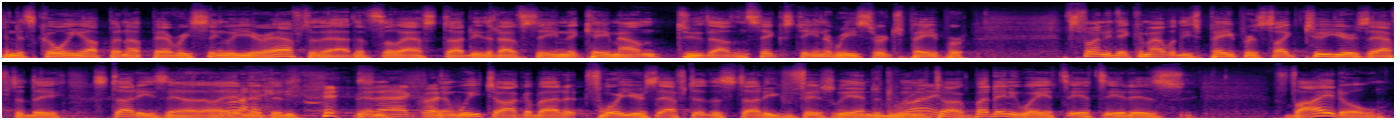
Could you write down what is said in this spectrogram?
And it's going up and up every single year after that. That's the last study that I've seen that came out in 2016, a research paper. It's funny, they come out with these papers like two years after the studies and Right, then- exactly. Then we talk about it four years after the study officially ended when Right. we talk. But anyway, it's, it's, it is vital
